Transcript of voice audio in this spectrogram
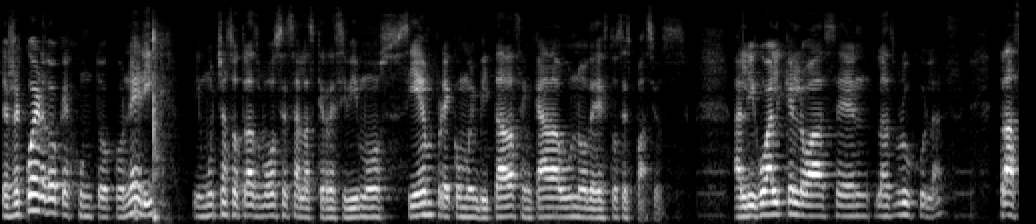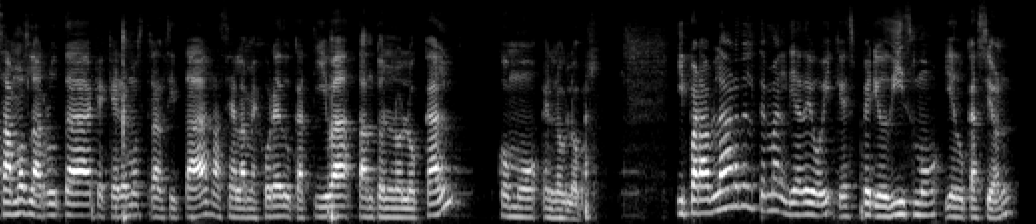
Les recuerdo que junto con Eric y muchas otras voces a las que recibimos siempre como invitadas en cada uno de estos espacios, al igual que lo hacen las brújulas, trazamos la ruta que queremos transitar hacia la mejora educativa tanto en lo local como en lo global. Y para hablar del tema del día de hoy, que es periodismo y educación,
